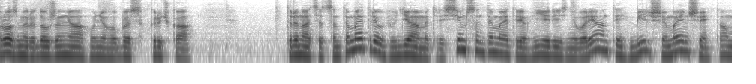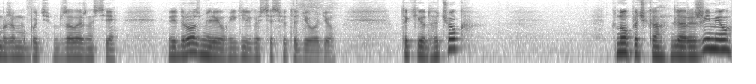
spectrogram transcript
Розміри довжина у нього без крючка 13 см, в діаметрі 7 см, є різні варіанти, більші, менші, там вже, мабуть, в залежності від розмірів і кількості світодіодів. Такий от гачок, кнопочка для режимів,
